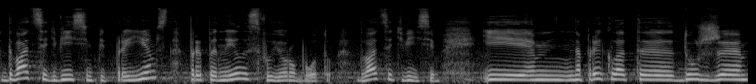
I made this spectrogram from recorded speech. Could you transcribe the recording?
28 підприємств припинили свою роботу. 28. І, наприклад, е, дуже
